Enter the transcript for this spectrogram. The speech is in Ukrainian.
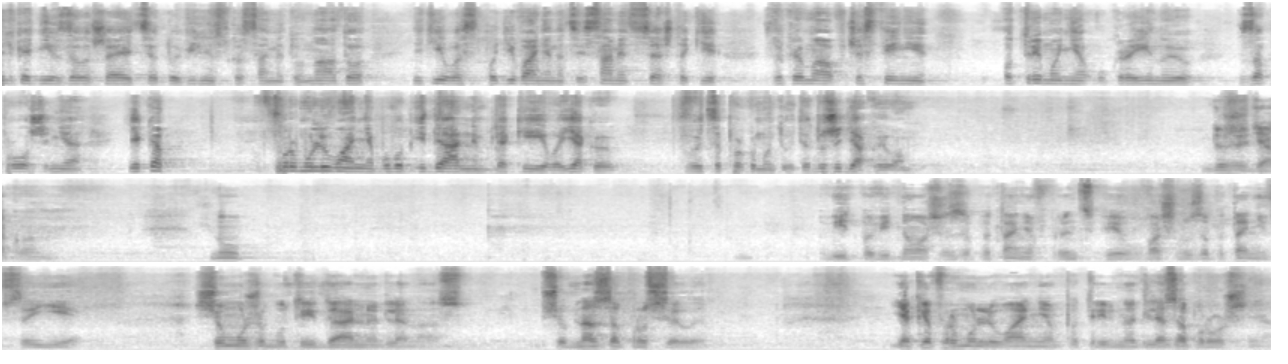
Кілька днів залишається до Вільнюського саміту НАТО. Які у вас сподівання на цей саміт? Все ж таки, зокрема, в частині отримання Україною запрошення. Яке формулювання було б ідеальним для Києва? Як ви- це прокоментуєте? Дуже дякую вам. Дуже дякую. Ну, відповідь на ваше запитання, в принципі, в вашому запитанні все є. Що може бути ідеально для нас? Щоб нас запросили. Яке формулювання потрібно для запрошення?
